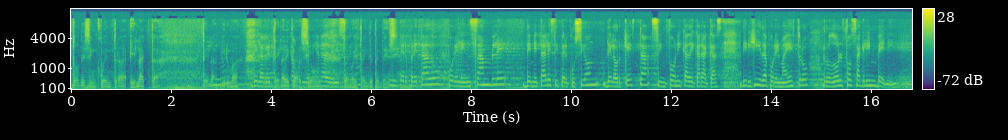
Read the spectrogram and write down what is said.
donde se encuentra el acta de la firma de la, de República la declaración de de nuestra independencia. interpretado por el ensamble de metales y percusión de la Orquesta Sinfónica de Caracas, dirigida por el maestro Rodolfo Saglin Beni.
